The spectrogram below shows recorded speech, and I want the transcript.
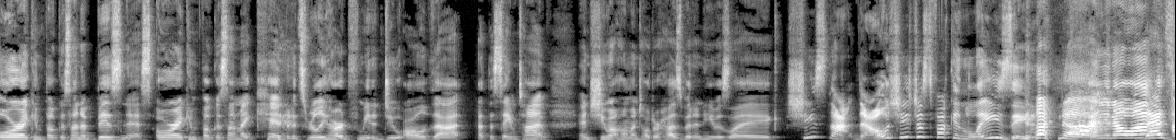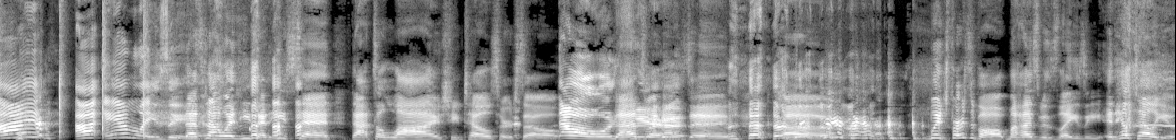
or I can focus on a business, or I can focus on my kid. But it's really hard for me to do all of that at the same time. And she went home and told her husband, and he was like, "She's not. No, she's just fucking lazy." I know. And you know what? That's- I I am lazy. That's not what he said. He said, that's a lie she tells herself. No, That's shit. what he said. Uh, Which, first of all, my husband's lazy, and he'll tell you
